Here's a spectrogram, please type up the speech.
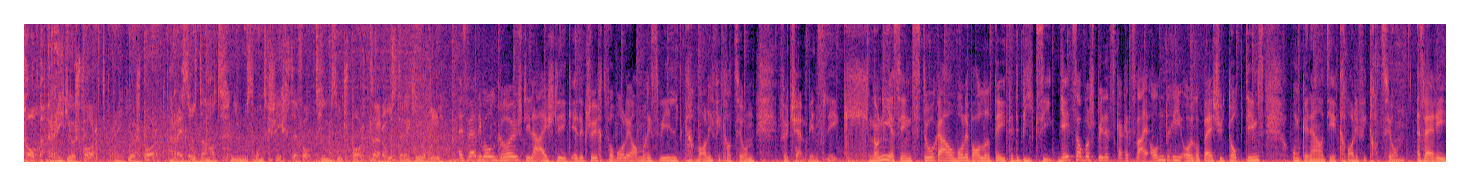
Top Regiosport. Regiosport. Resultat, News und Geschichten von Teams und Sportlern aus der Region. Es wäre die wohl grösste Leistung in der Geschichte von Volley Amriswil, die Qualifikation für die Champions League. Noch nie sind die Thurgau Volleyballer dort dabei gewesen. Jetzt aber spielen sie gegen zwei andere europäische Top-Teams um genau diese Qualifikation. Es wäre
